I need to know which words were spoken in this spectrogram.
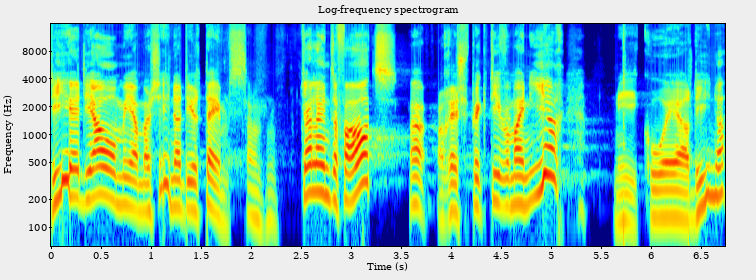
Die het jou meer machine del temps. Challenge for Odds, respektive mein ihr, ni coerdina.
